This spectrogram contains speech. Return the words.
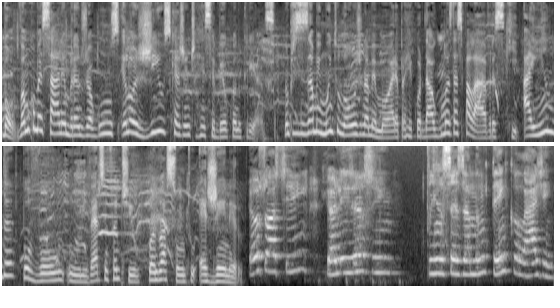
Bom, vamos começar lembrando de alguns elogios que a gente recebeu quando criança. Não precisamos ir muito longe na memória para recordar algumas das palavras que ainda povoam o universo infantil quando o assunto é gênero. Eu sou assim e a Liz é assim. Princesa não tem coragem.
